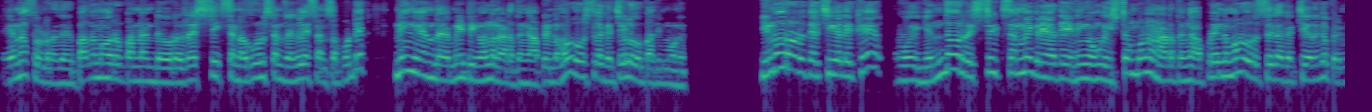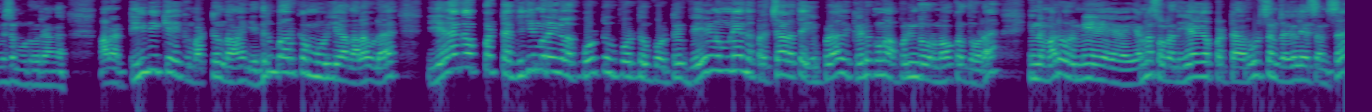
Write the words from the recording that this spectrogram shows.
என்ன சொல்றது பதினோரு பன்னெண்டு ஒரு ரெஸ்ட்ரிக்ஷன் ரூல்ஸ் அண்ட் ரெகுலேஷன்ஸை போட்டு நீங்க இந்த மீட்டிங் வந்து நடத்துங்க அப்படின்ற மாதிரி ஒரு சில கட்சிகள் ஒரு பதிமூணு. இன்னொரு ஒரு கட்சிகளுக்கு எந்த ஒரு ரெஸ்ட்ரிக்ஷனுமே கிடையாது. நீங்க உங்க இஷ்டம் போல நடத்துங்க. அப்படின்ற மாதிரி ஒரு சில கட்சிகளுக்கு பெர்மிஷன் கொடுக்குறாங்க. ஆனா டிவிகேக்கு மட்டும்தான் எதிர்பார்க்க முடியாத அளவுல ஏகப்பட்ட விதிமுறைகளை போட்டு போட்டு போட்டு வேணும்னே இந்த பிரச்சாரத்தை எப்படியாவது கெடுக்கணும் அப்படின்ற ஒரு நோக்கத்தோட இந்த மாதிரி ஒரு மீ என்ன சொல்றது ஏகப்பட்ட ரூல்ஸ் அண்ட் ரெகுலேஷன்ஸை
